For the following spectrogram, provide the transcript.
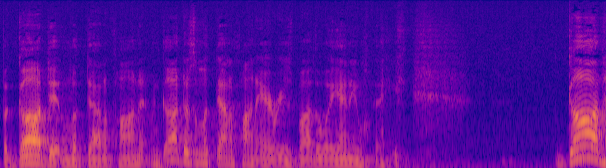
But God didn't look down upon it. And God doesn't look down upon areas, by the way, anyway. God,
